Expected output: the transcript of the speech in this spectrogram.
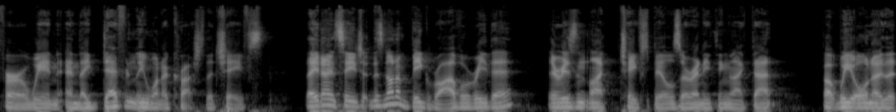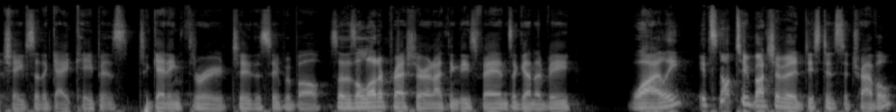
for a win and they definitely want to crush the Chiefs. They don't see each there's not a big rivalry there. There isn't like Chiefs Bills or anything like that. But we all know that Chiefs are the gatekeepers to getting through to the Super Bowl. So there's a lot of pressure and I think these fans are going to be wily. It's not too much of a distance to travel.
